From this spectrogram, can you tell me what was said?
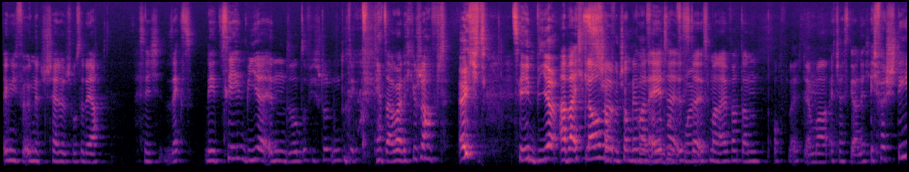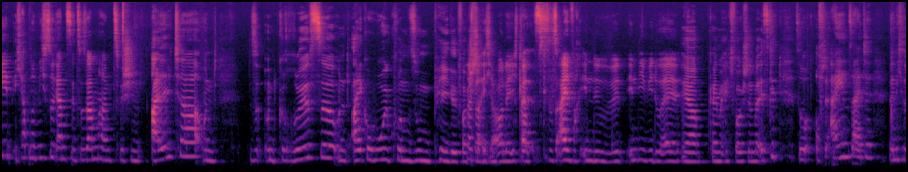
irgendwie für irgendeine Challenge musste der, nicht, sechs, nee, zehn Bier in so und so viele Stunden trinken. Der hat es aber nicht geschafft. Echt? Zehn Bier? Aber ich glaube, wenn man älter ist, da ist man einfach dann auch vielleicht der mal, ich weiß gar nicht. Ich verstehe, ich habe noch nicht so ganz den Zusammenhang zwischen Alter und, und Größe und Alkoholkonsumpegel verstanden. Verstehe ich auch nicht. Ich glaube, es es ist einfach individu- individuell. Ja, kann ich mir echt vorstellen. Weil es gibt so auf der einen Seite, wenn ich so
